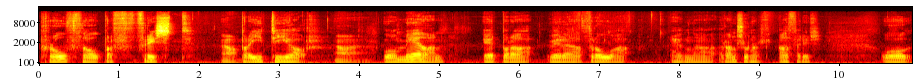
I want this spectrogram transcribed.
próf þá bara frist já, bara í tíu ár. Já, já, og meðan er bara verið að þróa hérna, rannsóknar aðferðir og,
